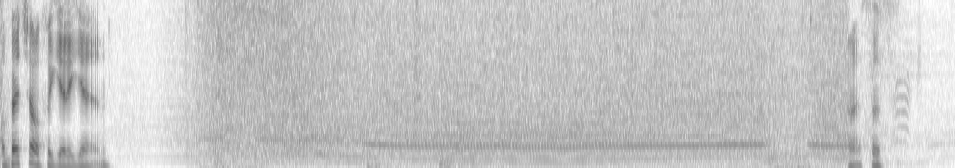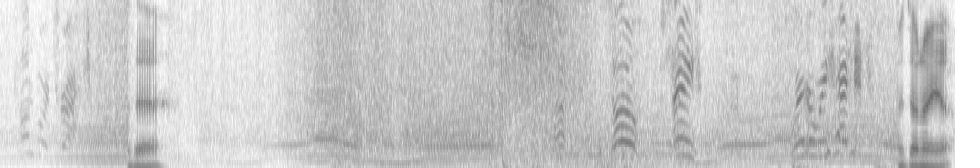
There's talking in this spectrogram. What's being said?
I bet you I'll forget again. Alright, so it's Convoy track. there. So, Saint, where are we headed? I don't know yet.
